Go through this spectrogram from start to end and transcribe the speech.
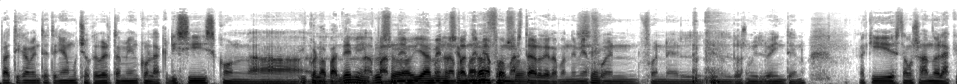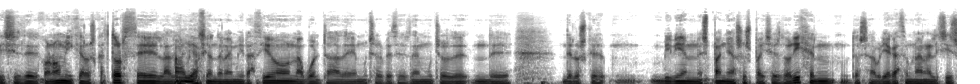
Prácticamente tenía mucho que ver también con la crisis, con la... Y con la pandemia, incluso había menos La pandemia fue más tarde, la pandemia fue, en, fue en, el, en el 2020, ¿no? Aquí estamos hablando de la crisis económica, los 14, la ah, disminución de la inmigración, la vuelta de muchas veces de muchos de, de, los que vivían en España a sus países de origen. Entonces habría que hacer un análisis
